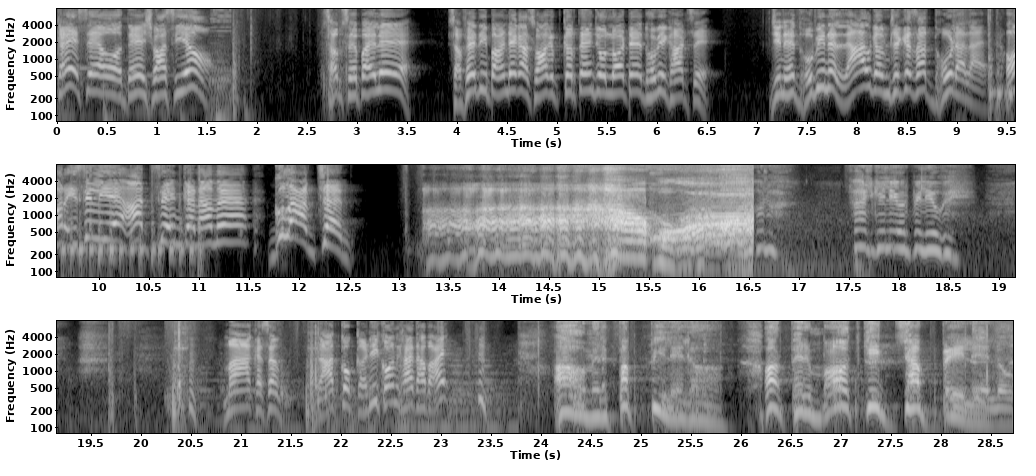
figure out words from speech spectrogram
कैसे हो देशवासियों? सबसे पहले सफेदी पांडे का स्वागत करते हैं जो लौटे धोबी घाट से। जिन्हें धोबी ने लाल गमछे के साथ धो डाला है। और इसीलिए आज से इनका नाम है गुलाब चंद। फैट गली और पीली हो गई। माँ कसम रात को कढ़ी कौन खाया था भाई? आओ मेरे पप्पी ले लो और फिर मौत की जब भी ले लो।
